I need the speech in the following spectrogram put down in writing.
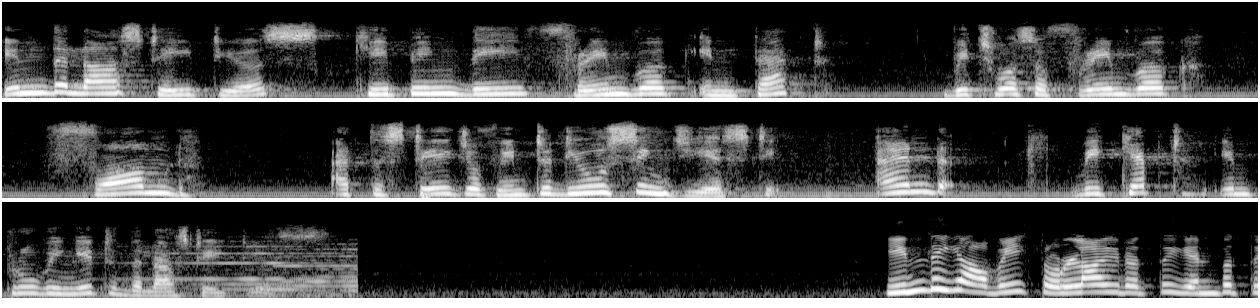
In the last eight years, keeping the framework intact, which was a framework formed at the stage of introducing GST, and we kept improving it in the last eight years. இந்தியாவில் தொள்ளாயிரத்து எண்பத்து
